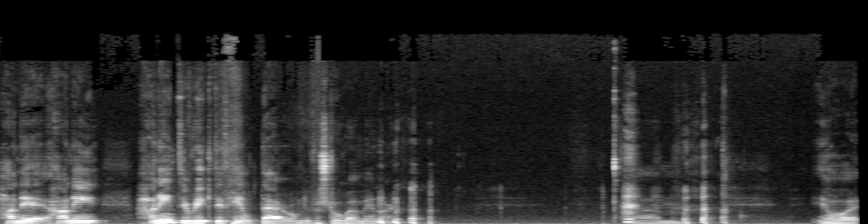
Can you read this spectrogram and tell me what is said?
han, är, han, är, han är inte riktigt helt där om du förstår vad jag menar. Ehm, ja,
